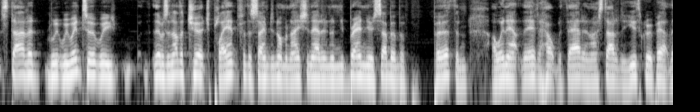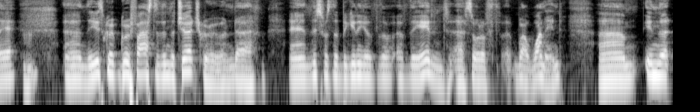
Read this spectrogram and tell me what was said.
started. We, we went to we. There was another church plant for the same denomination out in a brand new suburb of Perth, and I went out there to help with that, and I started a youth group out there, and the youth group grew faster than the church grew, and. Uh, and this was the beginning of the of the end, uh, sort of, uh, well, one end, um, in that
